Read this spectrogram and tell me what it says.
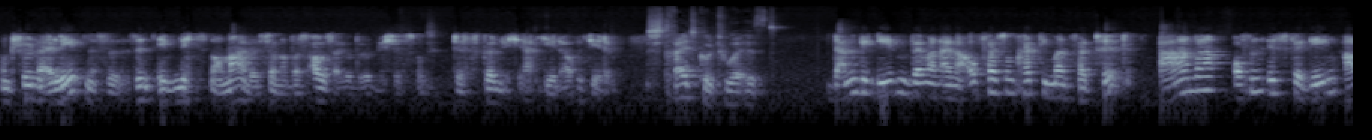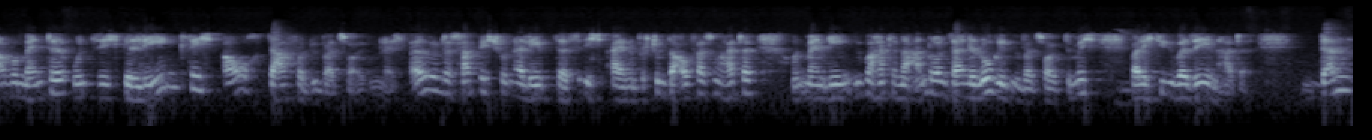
Und schöne Erlebnisse sind eben nichts Normales, sondern was Außergewöhnliches. Und das gönne ich ja jeder und jedem. Streitkultur ist. Dann gegeben, wenn man eine Auffassung hat, die man vertritt, aber offen ist für Gegenargumente und sich gelegentlich auch davon überzeugen lässt. Also das habe ich schon erlebt, dass ich eine bestimmte Auffassung hatte und mein Gegenüber hatte eine andere und seine Logik überzeugte mich, weil ich die übersehen hatte dann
